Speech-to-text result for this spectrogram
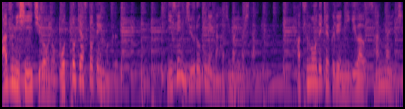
安住紳一郎の「ポッドキャスト天国」2016年が始まりました。初詣客でにぎわう三が日。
